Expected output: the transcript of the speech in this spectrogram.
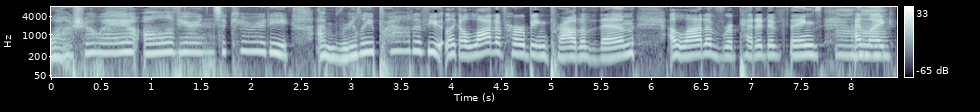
Wash away all of your insecurity. I'm really proud of you. Like a lot of her being proud of them, a lot of repetitive things. Mm-hmm. And like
